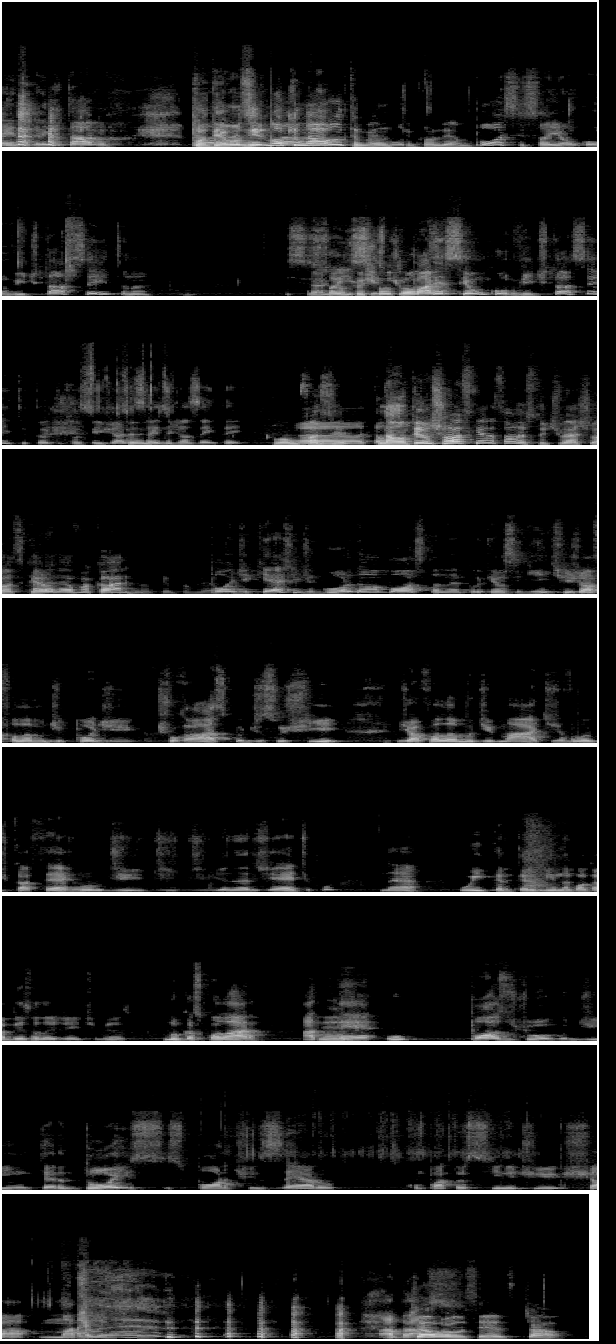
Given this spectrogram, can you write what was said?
É inacreditável. Podemos não, é ir no Okinawa também, não tem problema. Pô, se isso aí é um convite, tá aceito, né? Se, é, isso aí, se te parecer um convite, tá aceito. Então, tipo assim, já de saída já aceitei. Vamos fazer. Uh, então, não tem um churrasqueiro só, se tu tiver churrasqueiro, é, leva carne, não tem problema. Podcast de gordo é uma bosta, né? Porque é o seguinte, já falamos de, pô, de churrasco, de sushi, já falamos de mate, já falamos de café, já falamos de, de, de energético, né? O Inter termina com a cabeça da gente mesmo. Lucas Colar, até hum. o pós-jogo de Inter 2, Sport 0 com patrocínio de chá Mata Leão. Abraço. Tchau pra vocês. Tchau.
